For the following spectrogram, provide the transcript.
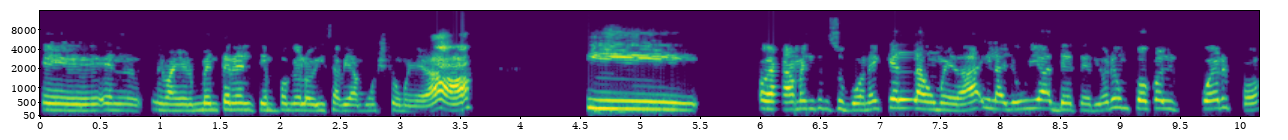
eh, mayormente en el tiempo que lo hice, había mucha humedad. Y obviamente se supone que la humedad y la lluvia deteriore un poco el cuerpo,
